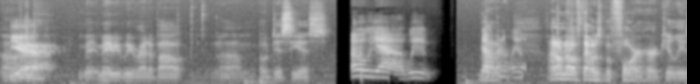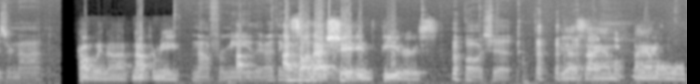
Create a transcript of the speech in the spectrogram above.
Um, yeah ma- Maybe we read about um, Odysseus. Oh yeah, we But I- definitely. I don't know if that was before Hercules or not. probably not not for me Not for me I- either. I think i saw that like- shit in theaters oh shit. yes i am i am old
